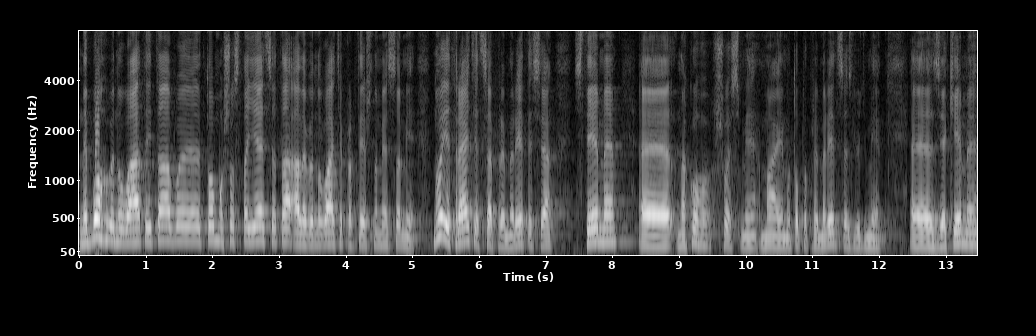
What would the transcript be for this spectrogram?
не Бог винуватий та в тому, що стається, та, але винуваті практично ми самі. Ну і третє це примиритися з тими, е, на кого щось ми маємо, тобто примиритися з людьми, е, з якими,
